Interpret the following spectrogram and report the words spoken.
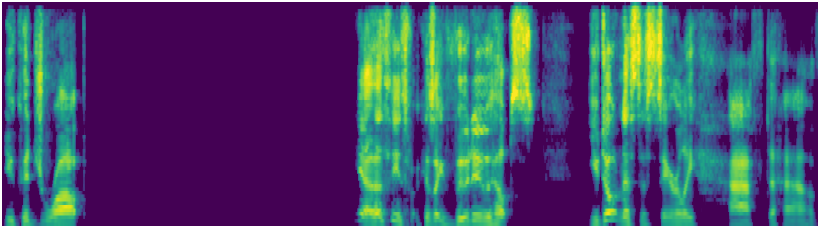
You could drop. Yeah, that seems because like Voodoo helps. You don't necessarily have to have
